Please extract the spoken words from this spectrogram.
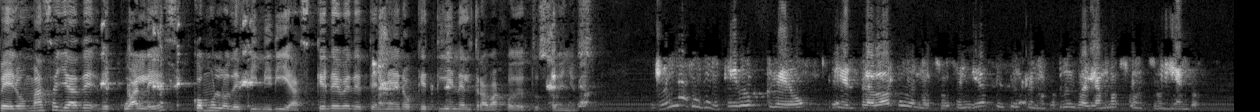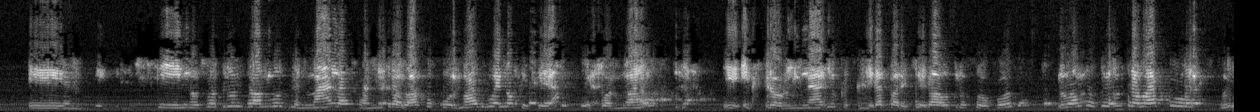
pero más allá de, de cuál es, ¿cómo lo definirías? ¿Qué debe de tener o qué tiene el trabajo de tus sueños? Yo en ese sentido creo que el trabajo de nuestros sueños es el que nosotros vayamos construyendo. Eh, si nosotros vamos de malas a un trabajo, por más bueno que sea, o por más eh, extraordinario que pudiera parecer a otros ojos, lo vamos a hacer un trabajo pues,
